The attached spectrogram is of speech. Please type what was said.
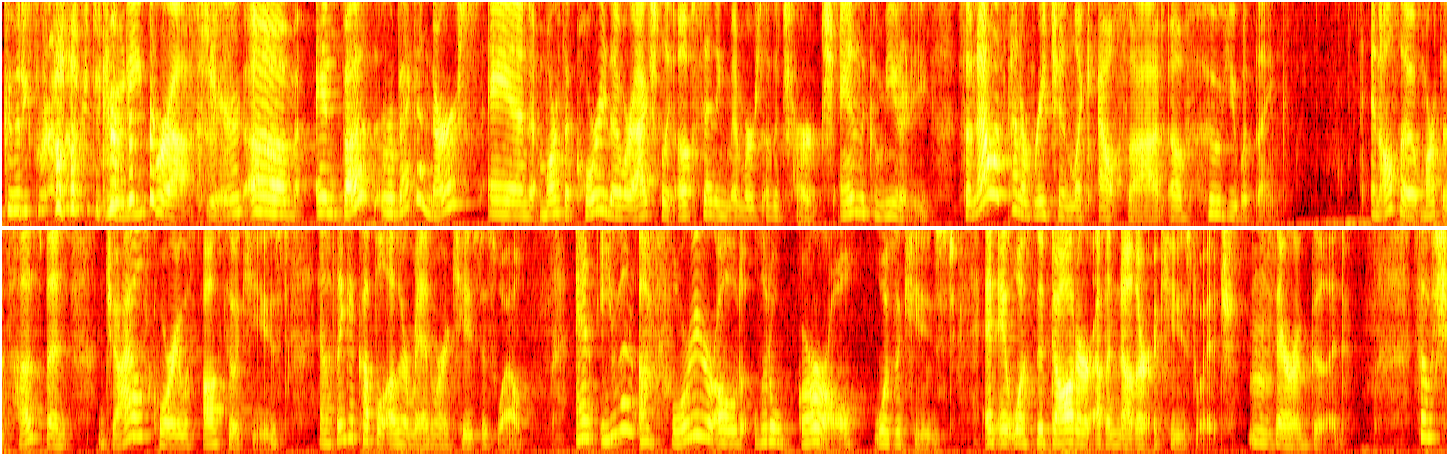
Goody Proctor. Goody Proctor. Um, and both Rebecca Nurse and Martha Corey, though, were actually upstanding members of the church and the community. So now it's kind of reaching like outside of who you would think. And also, Martha's husband, Giles Corey, was also accused, and I think a couple other men were accused as well. And even a four year old little girl was accused, and it was the daughter of another accused witch, hmm. Sarah Good. So she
